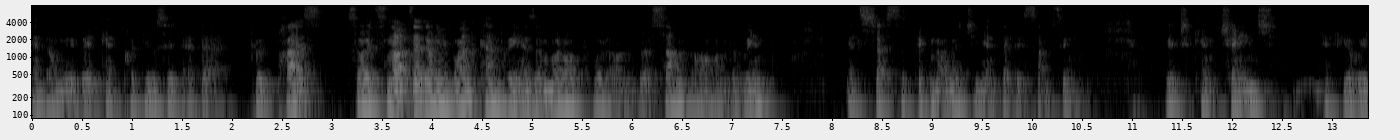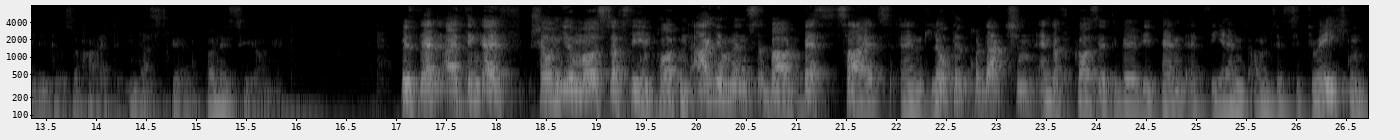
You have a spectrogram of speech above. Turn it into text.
and only they can produce it at a good price. So it's not that only one country has a monopoly on the sun or on the wind. It's just the technology and that is something which can change if you really do the right industrial policy on it. With that, I think I've shown you most of the important arguments about best sites and local production. And of course, it will depend at the end on the situation.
